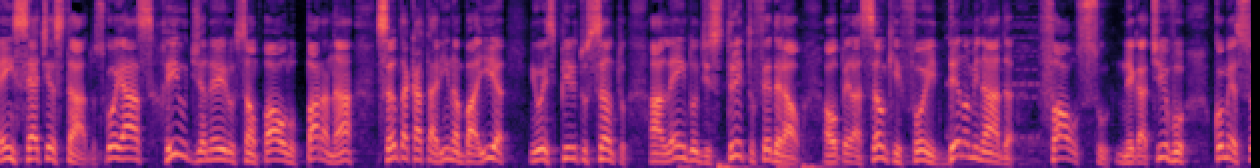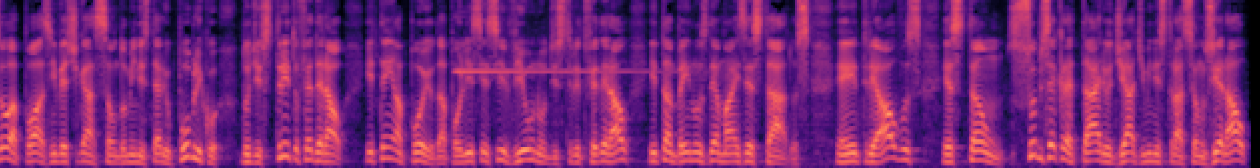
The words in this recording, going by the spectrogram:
em sete estados: Goiás, Rio de Janeiro, São Paulo, Paraná, Santa Catarina, Bahia e o Espírito Santo, além do Distrito Federal. A operação, que foi denominada falso negativo começou após investigação do Ministério Público do Distrito Federal e tem apoio da Polícia Civil no Distrito Federal e também nos demais estados. Entre alvos estão subsecretário de Administração Geral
